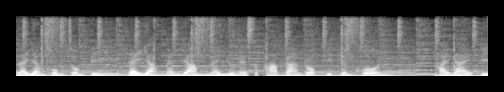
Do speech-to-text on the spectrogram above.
และยังคงโจมตีได้อย่างแม่นยำแม้อยู่ในสภาพการรบที่เข้มข้นภายในปี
